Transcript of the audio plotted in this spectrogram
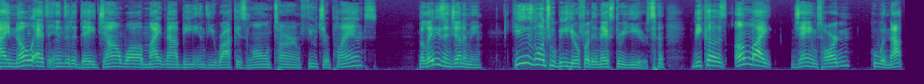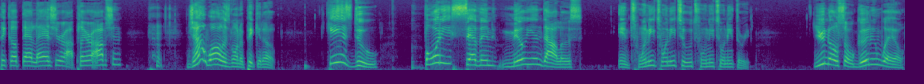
I know at the end of the day, John Wall might not be in the Rockets' long term future plans. But, ladies and gentlemen, he's going to be here for the next three years. because, unlike James Harden, who would not pick up that last year uh, player option, John Wall is going to pick it up. He is due $47 million in 2022 2023. You know so good and well,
